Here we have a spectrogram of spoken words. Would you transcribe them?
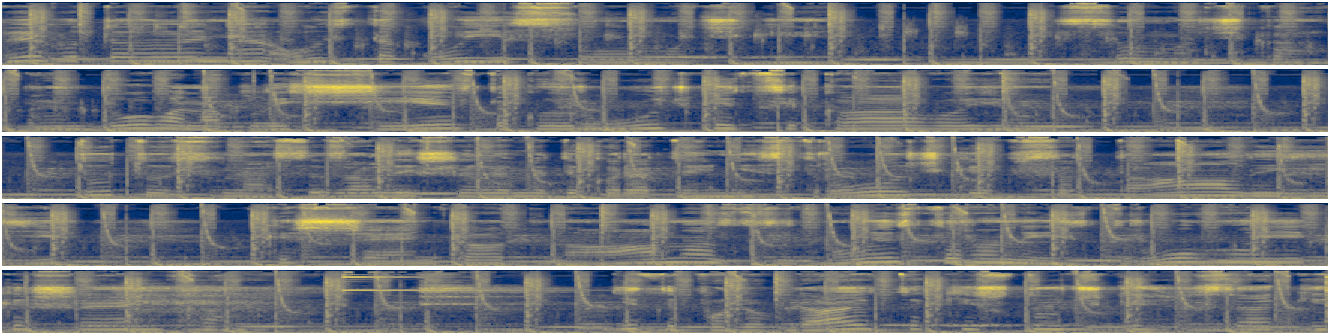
Виготовлення ось такої сумочки. Сумочка брендова на плечі з такою ручкою цікавою. Тут ось у нас залишили ми декоративні строчки, обсатали її. Кишенька одна у нас з одної сторони і з другої кишенька. Діти полюбляють такі штучки всякі.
